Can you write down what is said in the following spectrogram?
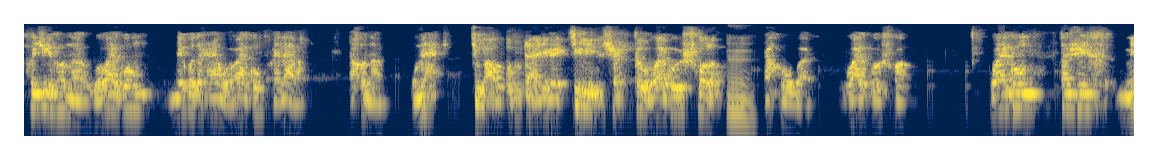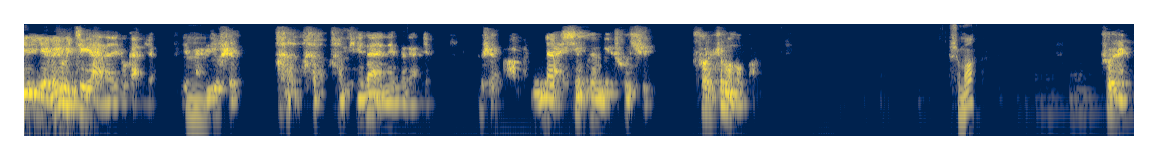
回去以后呢，我外公没过多长时间，我外公回来了，然后呢，我们俩就把我们俩这个经历的事跟我外公说了。嗯。然后我我外公说，我外公当时很没也没有惊讶的那种感觉，反正就是很很很平淡的那种感觉，就是啊，你们俩幸亏没出去，说了这么个话。什么？说是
